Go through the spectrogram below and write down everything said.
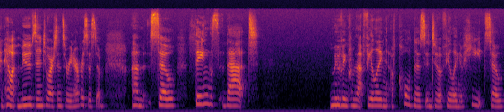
and how it moves into our sensory nervous system. Um, so things that moving from that feeling of coldness into a feeling of heat. So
